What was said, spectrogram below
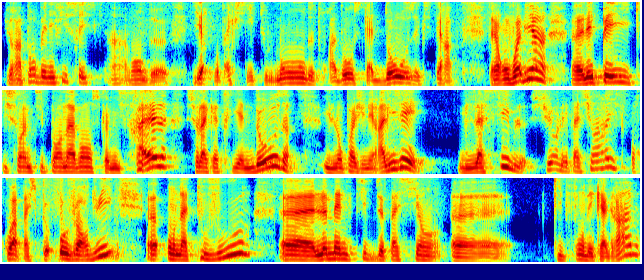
du rapport bénéfice-risque, hein, avant de dire qu'il faut vacciner tout le monde, trois doses, quatre doses, etc. D'ailleurs, on voit bien, euh, les pays qui sont un petit peu en avance, comme Israël, sur la quatrième dose, ils ne l'ont pas généralisé. Ils la ciblent sur les patients à risque. Pourquoi? Parce qu'aujourd'hui, euh, on a toujours le même type de patients qui font des cas graves.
